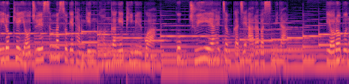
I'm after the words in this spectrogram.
이렇게 여주의 쓴맛 속에 담긴 건강의 비밀과 꼭 주의해야 할 점까지 알아봤습니다. 여러분,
